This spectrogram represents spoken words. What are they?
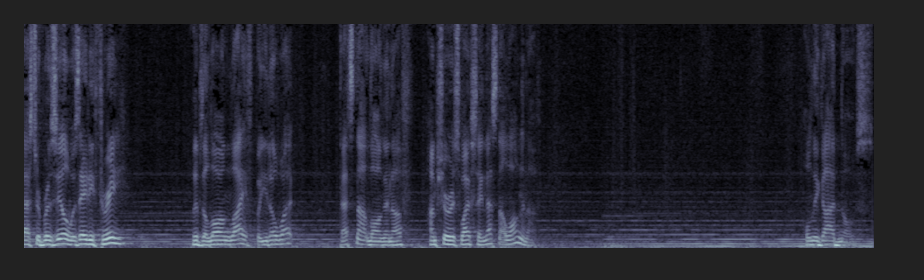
Pastor Brazil was 83, lived a long life, but you know what? That's not long enough. I'm sure his wife's saying, That's not long enough. Only God knows.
